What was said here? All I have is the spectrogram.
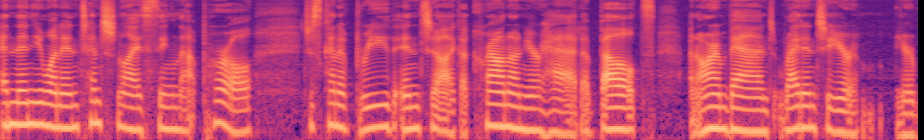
And then you want to intentionalize seeing that pearl just kind of breathe into like a crown on your head, a belt, an armband, right into your your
